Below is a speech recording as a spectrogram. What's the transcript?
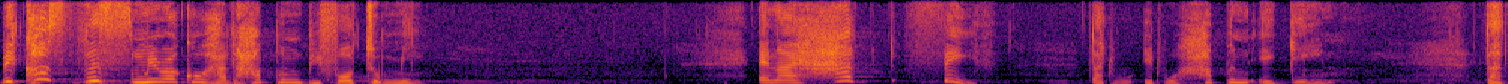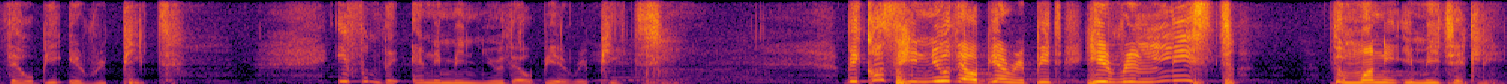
Because this miracle had happened before to me, and I had faith that it will happen again, that there will be a repeat. Even the enemy knew there will be a repeat. Because he knew there will be a repeat, he released the money immediately.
